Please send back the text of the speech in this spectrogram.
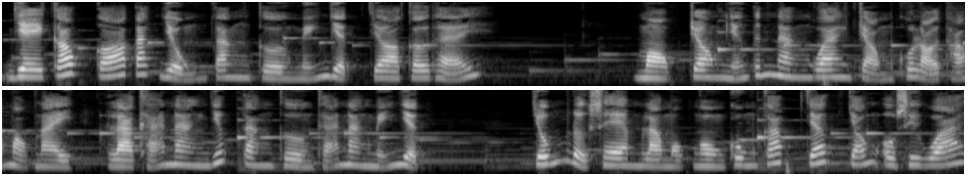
Dây cóc có tác dụng tăng cường miễn dịch cho cơ thể. Một trong những tính năng quan trọng của loại thảo mộc này là khả năng giúp tăng cường khả năng miễn dịch. Chúng được xem là một nguồn cung cấp chất chống oxy hóa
